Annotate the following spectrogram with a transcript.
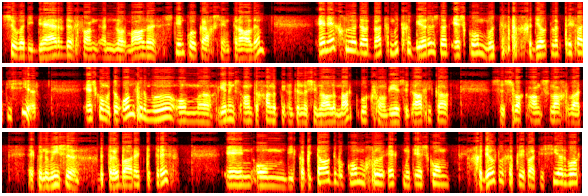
so wat die derde van 'n normale steenkoolkragsentrale. En ek glo dat wat moet gebeur is dat Eskom moet gedeeltelik privatiseer. Eskom het 'n onvermoë om uh, lenings aan te gaan op die internasionale mark ook vanweë Suid-Afrika se swak aanslag wat ekonomiese betroubaarheid betref en om die kapitaal te bekom glo ek moet Eskom gedeeltelik geprivatiseer word.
